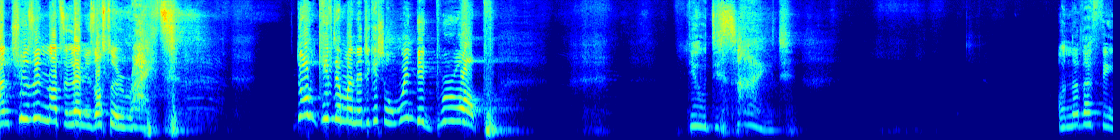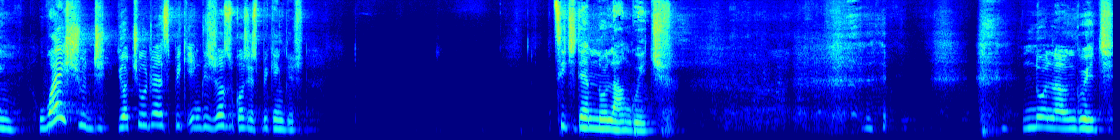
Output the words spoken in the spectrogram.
And choosing not to learn is also a right. Don't give them an education. When they grow up, they will decide. Another thing, why should your children speak English just because you speak English? Teach them no language. No language.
